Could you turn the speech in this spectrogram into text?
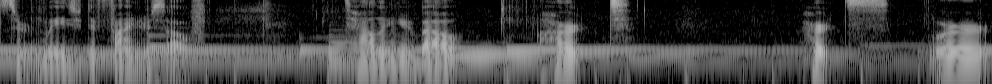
certain ways you define yourself, telling you about heart hurts or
